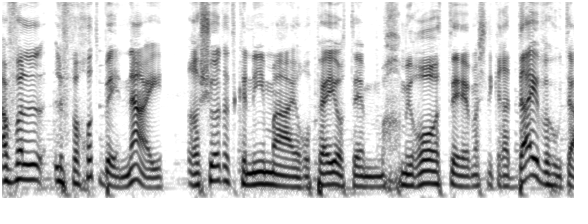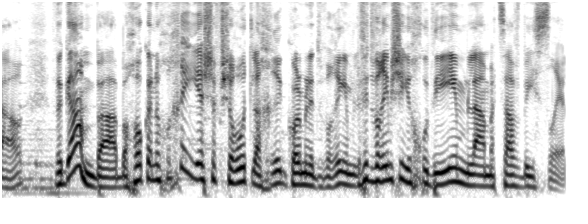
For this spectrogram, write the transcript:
אבל לפחות בעיניי, רשויות התקנים האירופאיות הן מחמירות, מה שנקרא, די והותר, וגם בחוק הנוכחי יש אפשרות להחריג כל מיני דברים, לפי דברים שייחודיים למצב בישראל.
